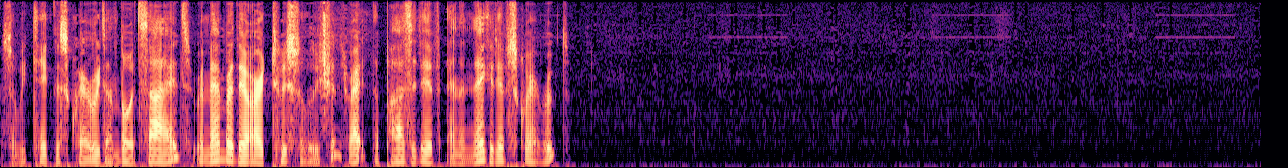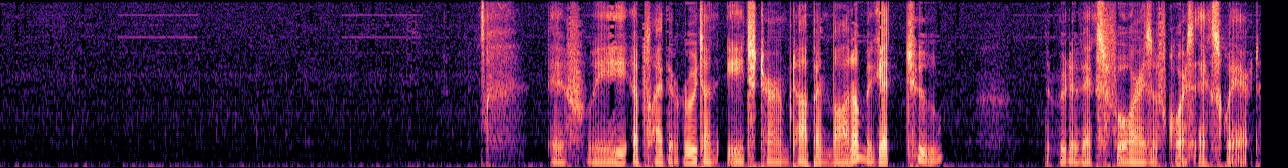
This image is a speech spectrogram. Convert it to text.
so we take the square root on both sides. Remember there are two solutions, right? The positive and the negative square root. If we apply the root on each term, top and bottom, we get 2. The root of x4 is, of course, x squared.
